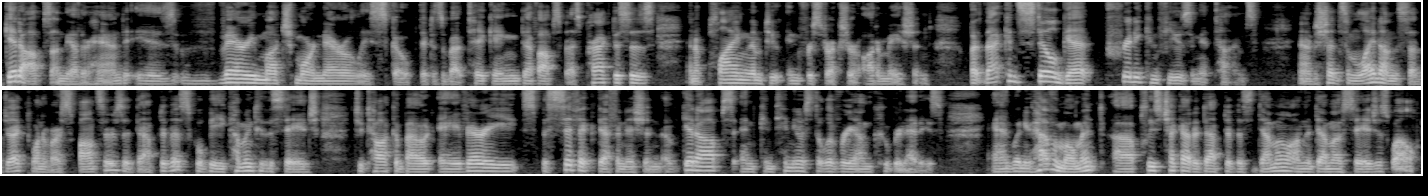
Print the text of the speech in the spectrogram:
GitOps, on the other hand, is very much more narrowly scoped. It is about taking DevOps best practices and applying them to infrastructure automation. But that can still get pretty confusing at times. Now, to shed some light on the subject, one of our sponsors, Adaptavist, will be coming to the stage to talk about a very specific definition of GitOps and continuous delivery on Kubernetes. And when you have a moment, uh, please check out Adaptavist's demo on the demo stage as well.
